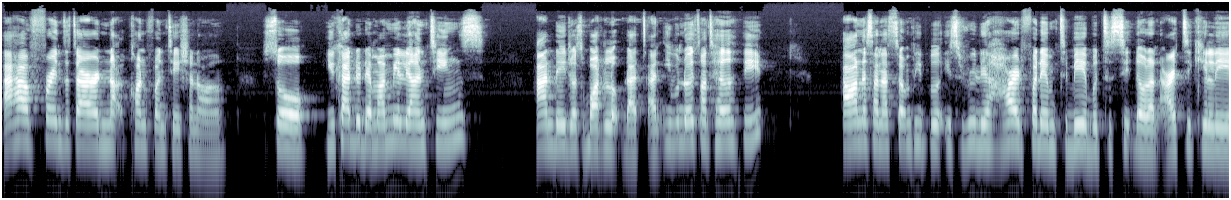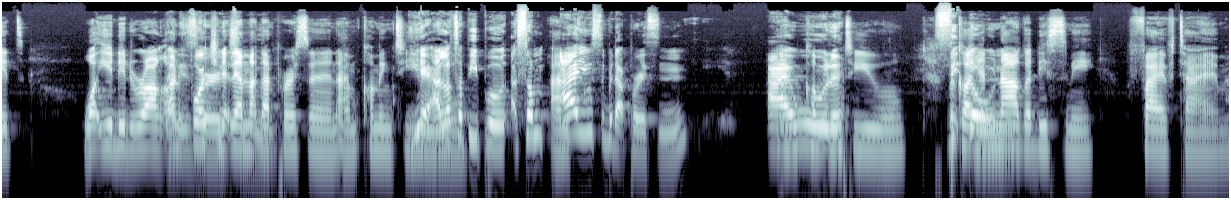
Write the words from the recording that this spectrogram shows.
I have friends that are not confrontational. So you can do them a million things and they just bottle up that. And even though it's not healthy, I understand that some people it's really hard for them to be able to sit down and articulate what you did wrong. That Unfortunately, I'm not that person. I'm coming to you. Yeah, a lot of people, some, I'm- I used to be that person. I I'm coming to you because you're not gonna diss me five times.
